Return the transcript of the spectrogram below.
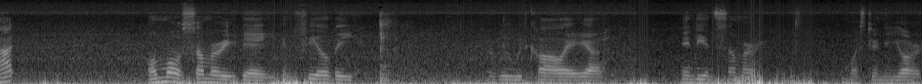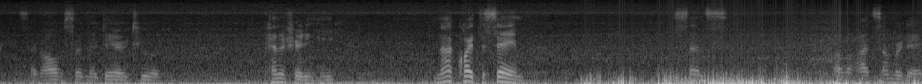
Hot, almost summery day. You can feel the what we would call a uh, Indian summer in western New York. It's like all of a sudden a day or two of penetrating heat. Not quite the same sense of a hot summer day.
